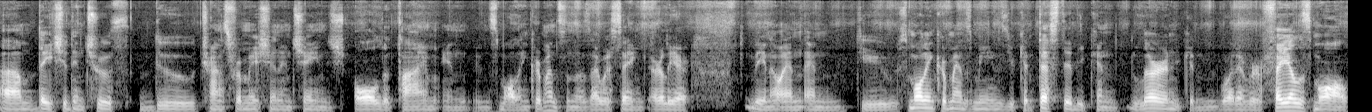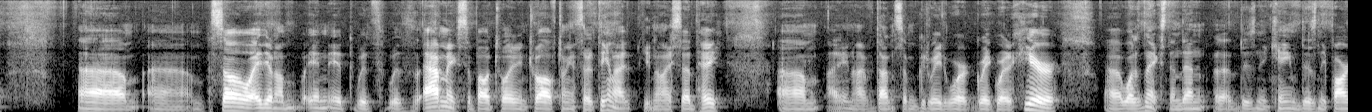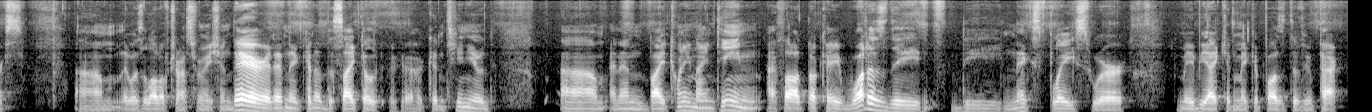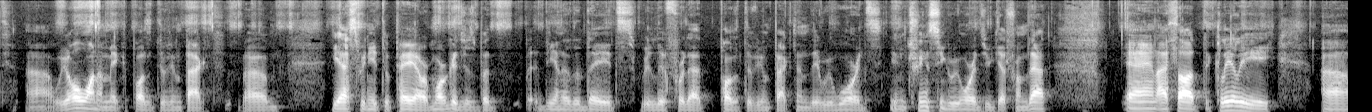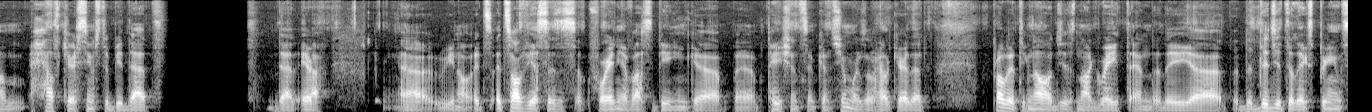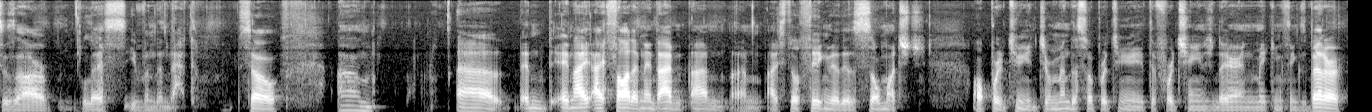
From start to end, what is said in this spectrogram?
Um, they should, in truth, do transformation and change all the time in, in small increments. And as I was saying earlier, you know, and, and you, small increments means you can test it, you can learn, you can whatever, fail small. Um, um, so, you know, in it with, with Amex about 2012, 2013, I, you know, I said, hey, um, I, you know, I've done some great work, great work here. Uh, what's next? And then uh, Disney came, Disney Parks. Um, there was a lot of transformation there, and then kind of the cycle uh, continued. Um, and then by 2019, I thought, okay, what is the the next place where maybe I can make a positive impact? Uh, we all want to make a positive impact. Um, yes, we need to pay our mortgages, but at the end of the day, it's we live for that positive impact and the rewards, intrinsic rewards you get from that. And I thought clearly, um, healthcare seems to be that that era uh, you know, it's it's obvious as for any of us being uh, uh, patients and consumers of healthcare that probably technology is not great, and the uh, the digital experiences are less even than that. So. Um, uh, and and I, I, thought, and I'm, I'm, I'm, i still think that there's so much opportunity, tremendous opportunity to, for change there and making things better.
